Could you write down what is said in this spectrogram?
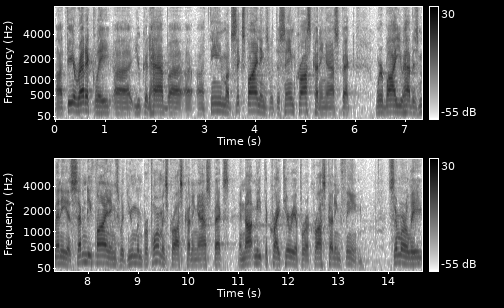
uh, theoretically, uh, you could have a, a, theme of six findings with the same cross-cutting aspect, whereby you have as many as 70 findings with human performance cross-cutting aspects and not meet the criteria for a cross-cutting theme. Similarly,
